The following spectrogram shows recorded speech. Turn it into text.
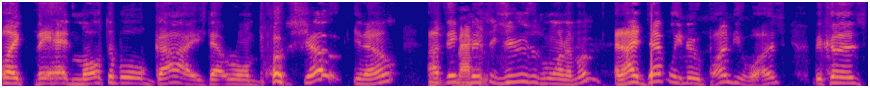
like, they had multiple guys that were on both shows, you know? I think Back Mr. Hughes was one of them. And I definitely knew Bundy was because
